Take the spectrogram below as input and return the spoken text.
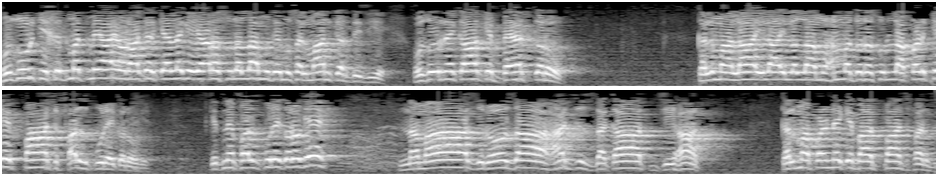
حضور کی خدمت میں آئے اور آ کر کہنے لگے، یا رسول اللہ، مجھے مسلمان کر دیجیے۔ حضور نے کہا کہ بیعت کرو۔ کلمہ لا الہ الا اللہ محمد رسول اللہ پڑھ کے پانچ فرض پورے کرو گے۔ کتنے فرض پورے کرو گے؟ نماز، روزہ، حج زکات جہاد۔ کلمہ پڑھنے کے بعد پانچ فرض۔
